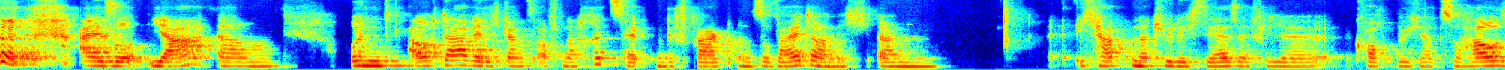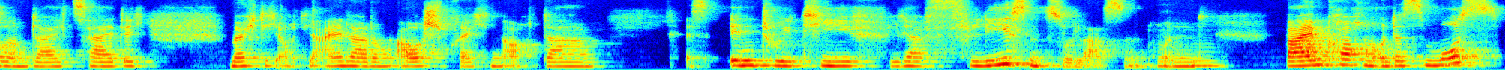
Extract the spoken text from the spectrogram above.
also ja, ähm, und auch da werde ich ganz oft nach Rezepten gefragt und so weiter. Und ich ähm, ich habe natürlich sehr, sehr viele Kochbücher zu Hause und gleichzeitig möchte ich auch die Einladung aussprechen, auch da es intuitiv wieder fließen zu lassen. Mhm. Und beim Kochen, und das muss,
